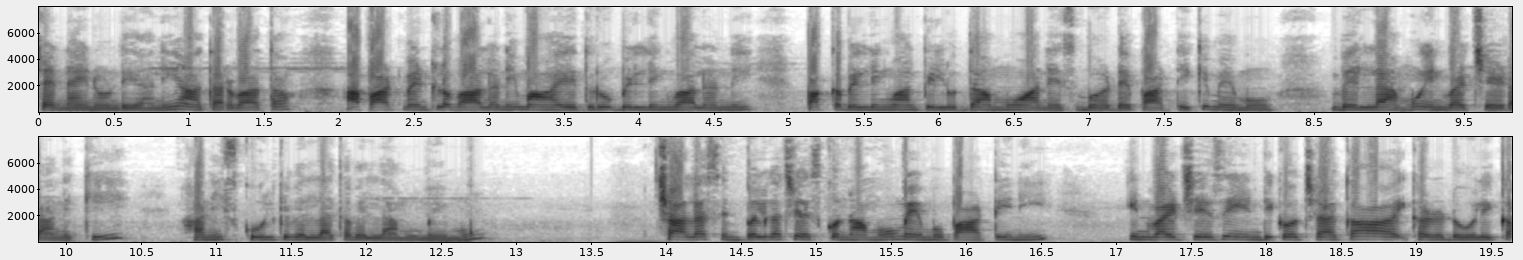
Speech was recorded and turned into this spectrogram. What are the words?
చెన్నై నుండి అని. ఆ తర్వాత అపార్ట్మెంట్లో వాళ్ళని మా ఎదురు బిల్డింగ్ వాళ్ళని పక్క బిల్డింగ్ వాళ్ళని పిలుద్దాము అనేసి బర్త్డే పార్టీకి మేము వెళ్ళాము ఇన్వైట్ చేయడానికి. హనీ స్కూల్కి వెళ్ళాక వెళ్ళాము మేము. చాలా సింపుల్గా చేసుకున్నాము మేము పార్టీని. ఇన్వైట్ చేసి ఇంటికి వచ్చాక ఇక్కడ డోలిక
